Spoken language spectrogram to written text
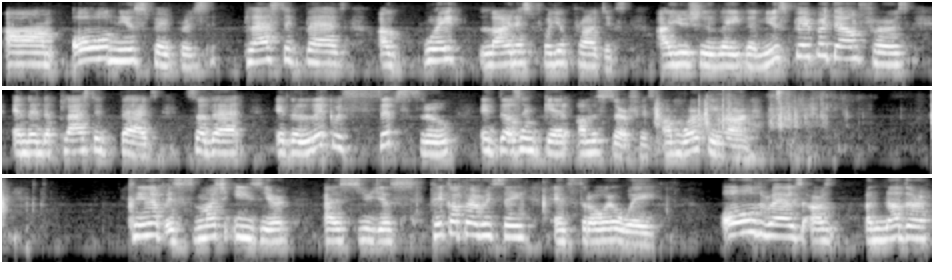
Um, old newspapers, plastic bags are great liners for your projects. I usually lay the newspaper down first and then the plastic bags so that if the liquid sips through, it doesn't get on the surface I'm working on. Cleanup is much easier as you just pick up everything and throw it away. Old rags are another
